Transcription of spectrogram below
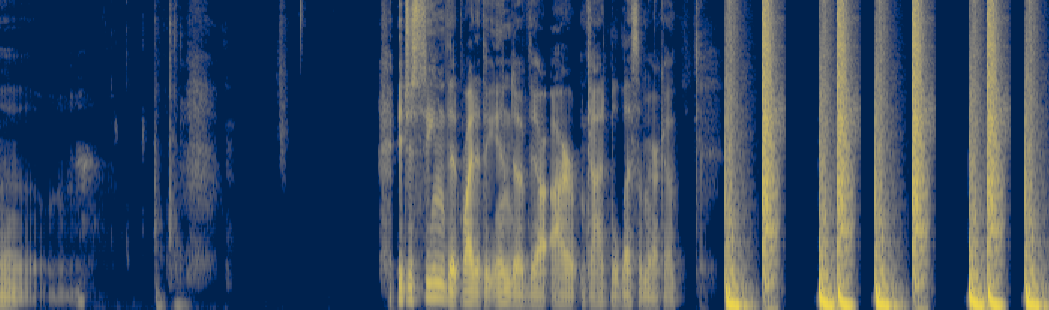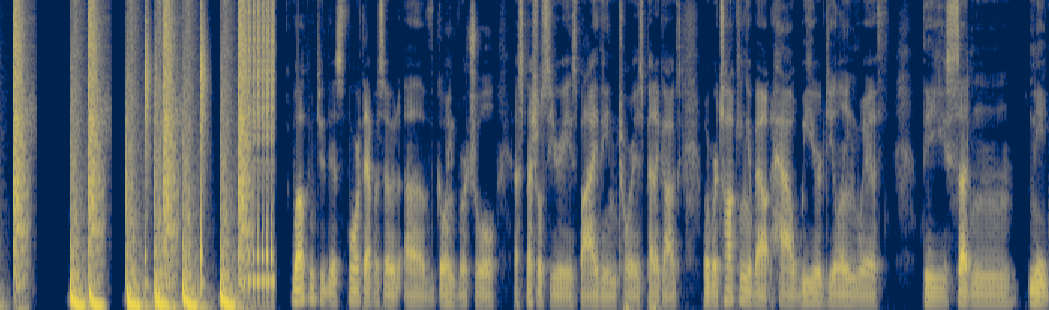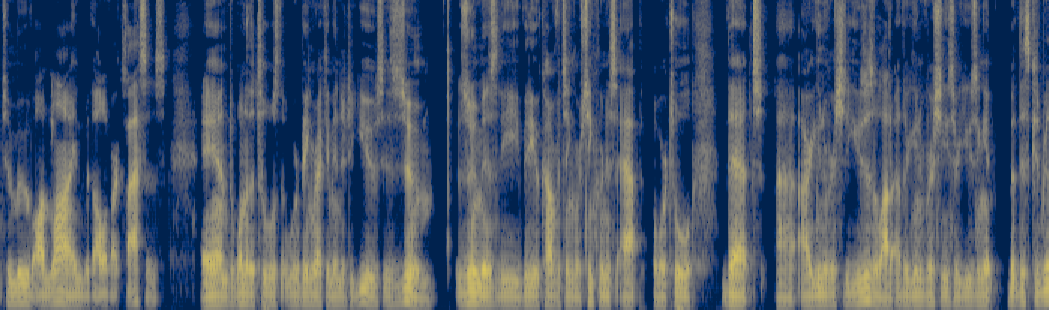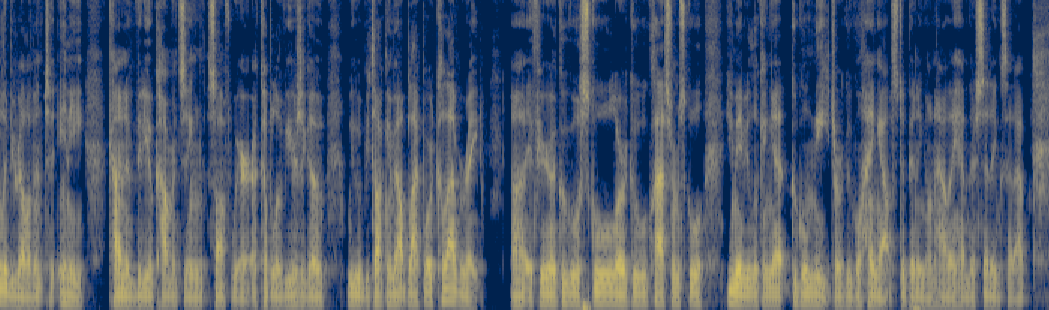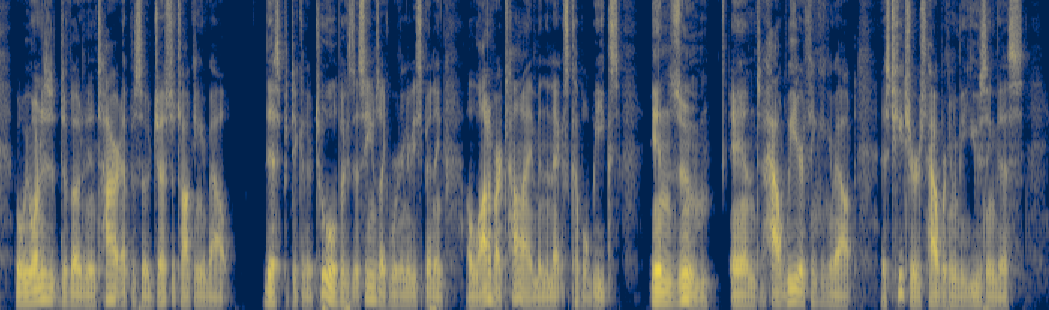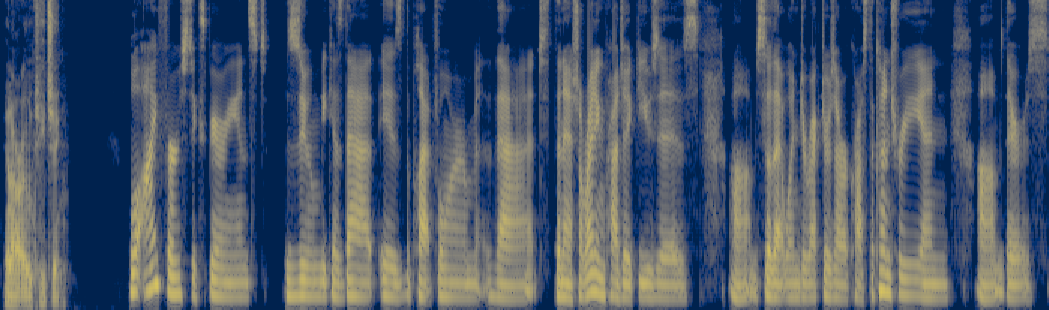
Uh, it just seemed that right at the end of the, our God bless America. Welcome to this fourth episode of Going Virtual, a special series by the Notorious Pedagogues, where we're talking about how we are dealing with the sudden need to move online with all of our classes. And one of the tools that we're being recommended to use is Zoom. Zoom is the video conferencing or synchronous app or tool that uh, our university uses. A lot of other universities are using it, but this could really be relevant to any kind of video conferencing software. A couple of years ago, we would be talking about Blackboard Collaborate. Uh, if you're a Google school or a Google Classroom school, you may be looking at Google Meet or Google Hangouts, depending on how they have their settings set up. But we wanted to devote an entire episode just to talking about this particular tool because it seems like we're going to be spending a lot of our time in the next couple weeks in Zoom and how we are thinking about as teachers how we're going to be using this in our own teaching. Well, I first experienced Zoom because that is the platform that the National Writing Project uses um, so that when directors are across the country and um, there's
